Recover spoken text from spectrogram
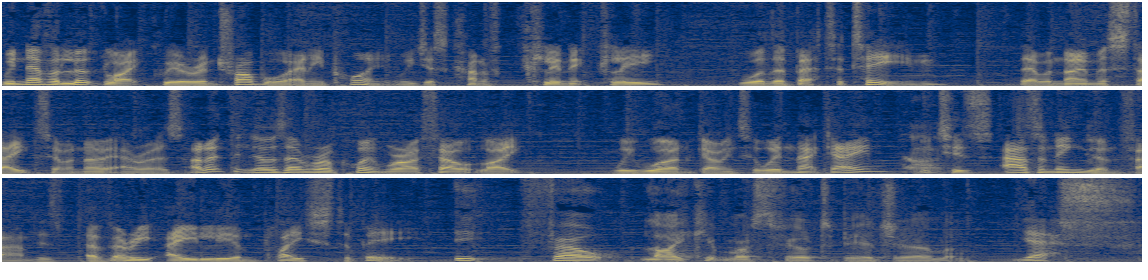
we never looked like we were in trouble at any point. We just kind of clinically were the better team. There were no mistakes, there were no errors. I don't think there was ever a point where I felt like we weren't going to win that game, No. which is as an England fan is a very alien place to be. It felt like it must feel to be a German. Yes.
